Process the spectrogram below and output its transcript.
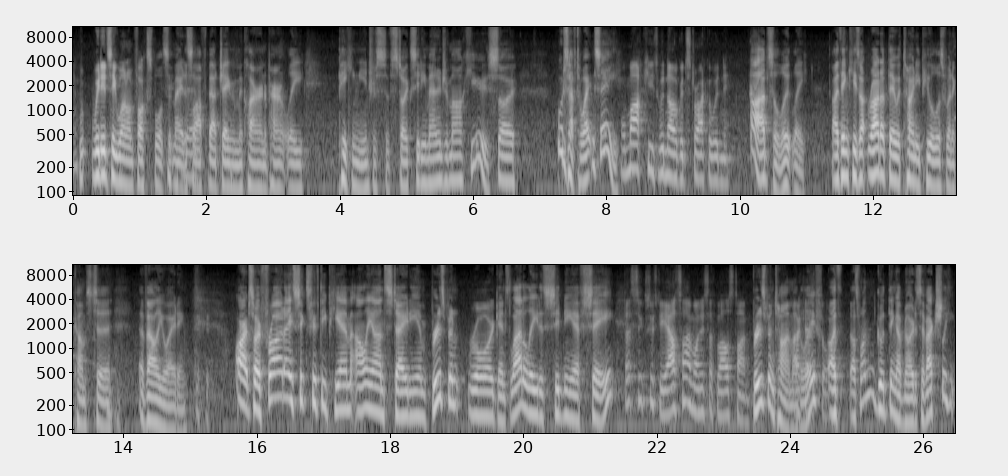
W- We did see one on Fox Sports that made us laugh about Jamie Maclaren apparently piquing the interests of Stoke City manager Mark Hughes. So we'll just have to wait and see. Well, Mark Hughes would know a good striker, wouldn't he? Oh, absolutely. I think he's right up there with Tony Pulis when it comes to evaluating. All right, so Friday, 6:50 p.m. Allianz Stadium, Brisbane Roar against ladder leaders Sydney FC. That's 6.50 our time or New South Wales time. Brisbane time, I Okay, believe. cool. I, that's one good thing I've noticed. They've actually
